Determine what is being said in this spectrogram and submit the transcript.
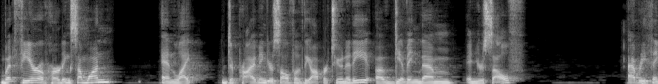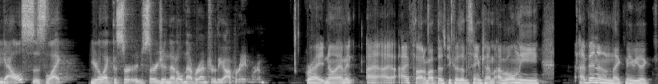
but fear of hurting someone and like depriving yourself of the opportunity of giving them and yourself everything else is like you're like the sur- surgeon that'll never enter the operating room. Right. No, I mean, I, I I've thought about this because at the same time, I've only, I've been in like maybe like,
